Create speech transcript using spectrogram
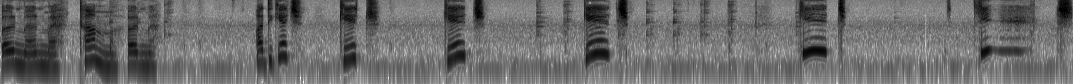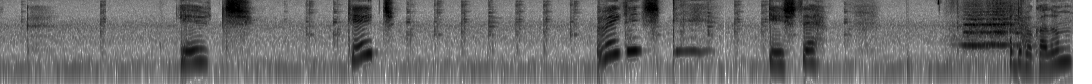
Ölme ölme. Tamam mı? Ölme. Hadi geç. Geç. Geç. Geç. Geç. Geç. Geç. Geç. Ve geçti. Geçti. Hadi bakalım.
